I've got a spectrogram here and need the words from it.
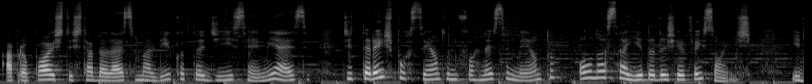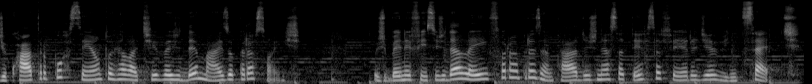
A proposta estabelece uma alíquota de ICMS de 3% no fornecimento ou na saída das refeições e de 4% relativa às demais operações. Os benefícios da lei foram apresentados nesta terça-feira, dia 27.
